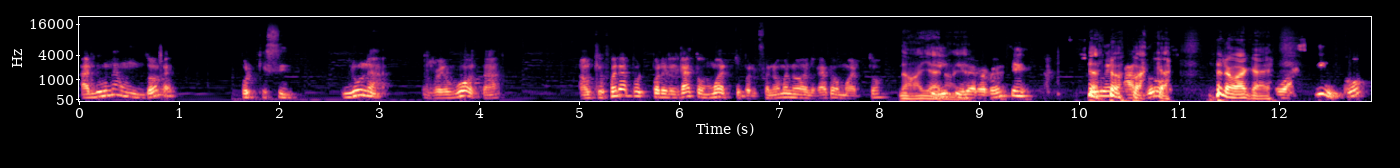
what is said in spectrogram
a Luna un dólar. Porque si Luna rebota, aunque fuera por, por el gato muerto, por el fenómeno del gato muerto, y, de repente sube a 2 o a 5,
